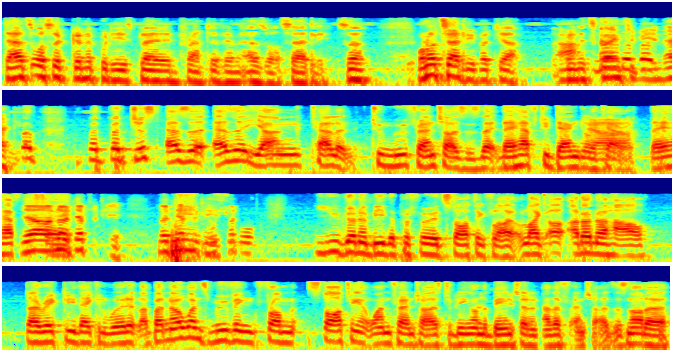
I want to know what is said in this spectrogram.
Dad's also going to put his player in front of him as well, sadly. So, well, not sadly, but yeah. I mean, Ah, it's No, going no, to but, be an act. But, but but just as a as a young talent to move franchises, they they have to dangle Yeah. a carrot. They have to Yeah, say, no, definitely. No, definitely. It's not- we- you're gonna be the preferred starting fly. Like I, I don't know how directly they can word it, like, but no one's moving from starting at one franchise to being on the bench at another franchise. It's not a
